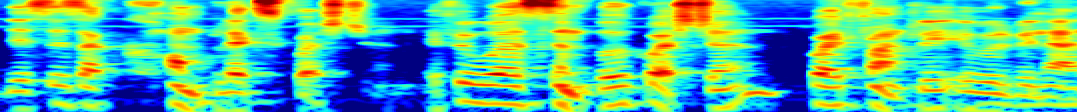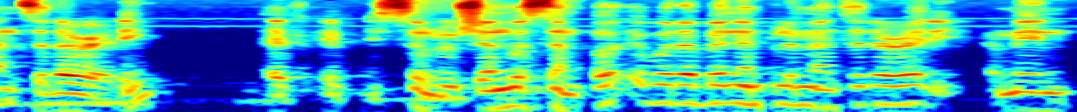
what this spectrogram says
this is a complex question. If it were a simple question, quite frankly, it would have been answered already. If, if the solution was simple, it would have been implemented already. I mean,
